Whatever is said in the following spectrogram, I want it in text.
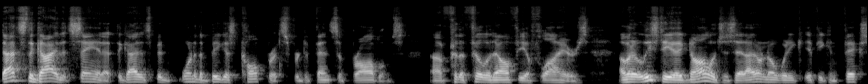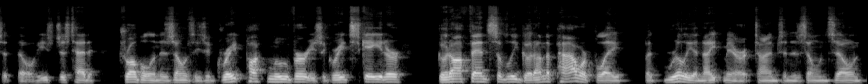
That's the guy that's saying it. The guy that's been one of the biggest culprits for defensive problems uh, for the Philadelphia Flyers. Uh, but at least he acknowledges it. I don't know what he, if he can fix it though. He's just had trouble in his zones. He's a great puck mover. He's a great skater. Good offensively. Good on the power play, but really a nightmare at times in his own zone.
